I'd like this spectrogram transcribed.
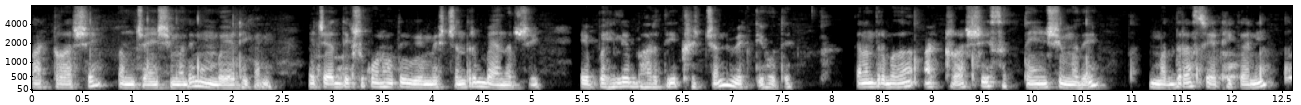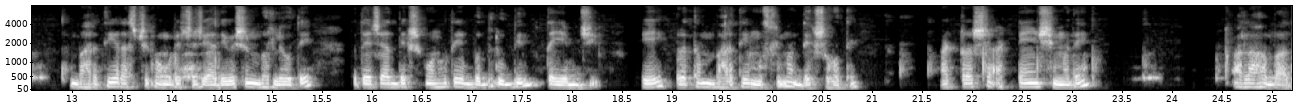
अठराशे पंच्याऐंशी मध्ये मुंबई या ठिकाणी. याचे अध्यक्ष कोण होते? विमेशचंद्र बॅनर्जी. हे पहिले भारतीय ख्रिश्चन व्यक्ती होते. त्यानंतर बघा अठराशे सत्याऐंशी मध्ये मद्रास या ठिकाणी भारतीय राष्ट्रीय काँग्रेसचे जे अधिवेशन भरले होते तर त्याचे अध्यक्ष कोण होते? बदरुद्दीन तय्यबजी हे प्रथम भारतीय मुस्लिम अध्यक्ष होते. अठराशे अठ्ठ्याऐंशी मध्ये अलाहाबाद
